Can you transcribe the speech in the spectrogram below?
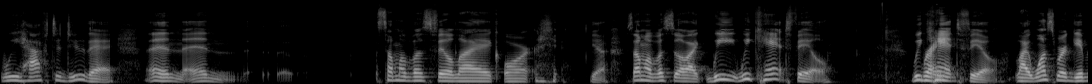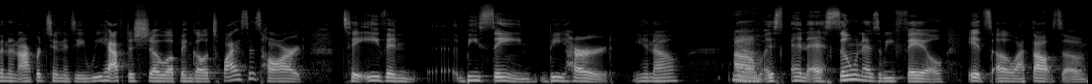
we have to do that, and and some of us feel like, or yeah, some of us feel like we we can't fail. We Right. can't fail. Like once we're given an opportunity, we have to show up and go twice as hard to even be seen, be heard. You know, Yeah. um, it's, and as soon as we fail, it's oh, I thought so.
